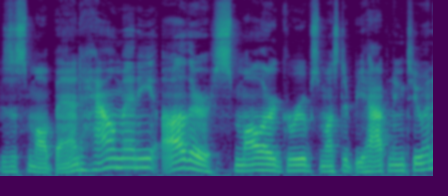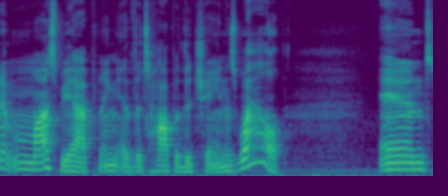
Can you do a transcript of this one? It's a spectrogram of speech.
as a small band, how many other smaller groups must it be happening to? And it must be happening at the top of the chain as well. And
